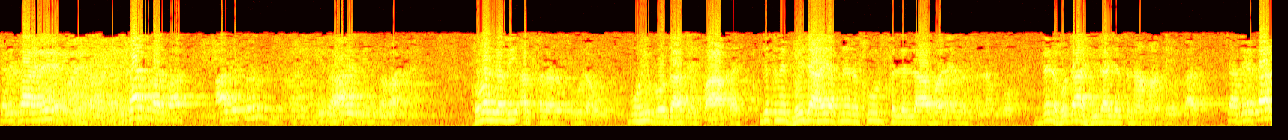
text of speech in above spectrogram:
کیا لکھا ہے؟ لکھا ہے تمہارے پاس؟ آج تو اظہار دین کا والا ہے۔ نبی ارسل رسول وہی وہ ذات پاک ہے، جس نے بھیجا ہے اپنے رسول صلی اللہ علیہ وسلم کو۔ دل ہدا ہدایت نامہ دے کر۔ کیا دے کر؟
